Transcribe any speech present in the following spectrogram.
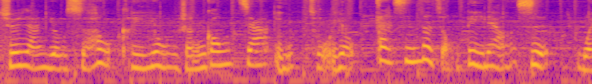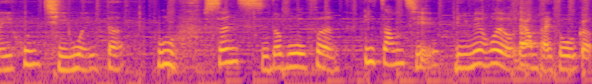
虽然有时候可以用人工加以左右，但是那种力量是微乎其微的。呜，生词的部分，一章节里面会有两百多个，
